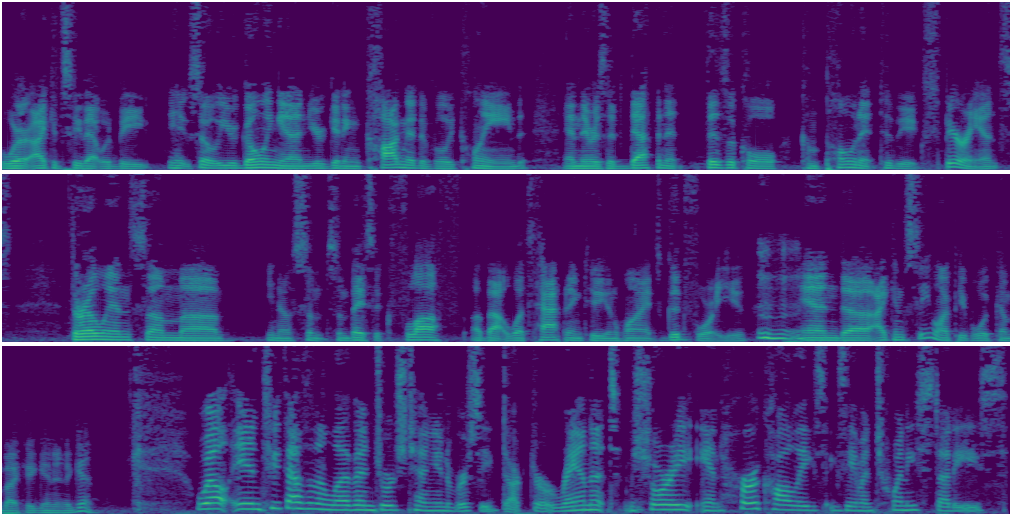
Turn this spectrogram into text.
Where I could see that would be so you're going in, you're getting cognitively cleaned, and there is a definite physical component to the experience. Throw in some. Uh, you know some some basic fluff about what's happening to you and why it's good for you, and uh, I can see why people would come back again and again. Well, in 2011, Georgetown University Dr. Ranit Mishori and her colleagues examined 20 studies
